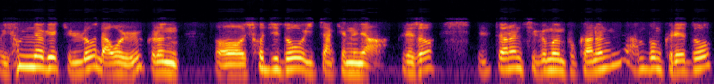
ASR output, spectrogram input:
협력의 길로 나올 그런 어 소지도 있지 않겠느냐. 그래서 일단은 지금은 북한은 한번 그래도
